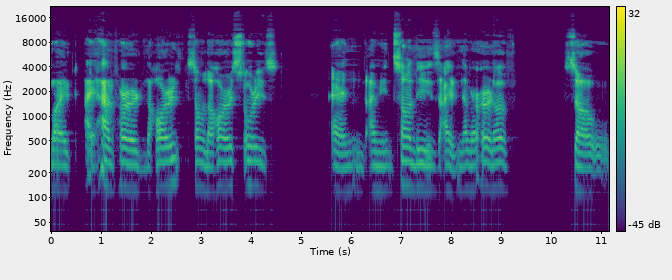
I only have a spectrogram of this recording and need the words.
but I have heard the horror, some of the horror stories, and I mean, some of these I've never heard of. So,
